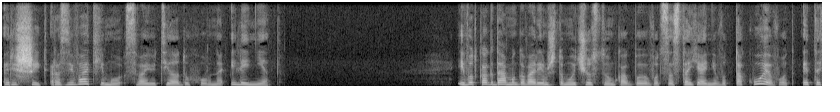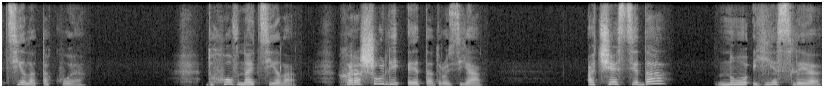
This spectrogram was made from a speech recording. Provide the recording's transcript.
решить, развивать ему свое тело духовно или нет. И вот когда мы говорим, что мы чувствуем как бы вот состояние вот такое вот, это тело такое – духовное тело. Хорошо ли это, друзья? Отчасти да, но если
